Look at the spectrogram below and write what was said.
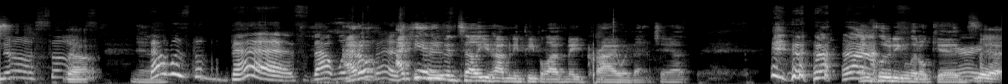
Cena sucks. Yeah. Yeah. That was the best. That was I don't. the best. I can't even tell you how many people I've made cry with that chant, even. Including little kids. Very- Yeah,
